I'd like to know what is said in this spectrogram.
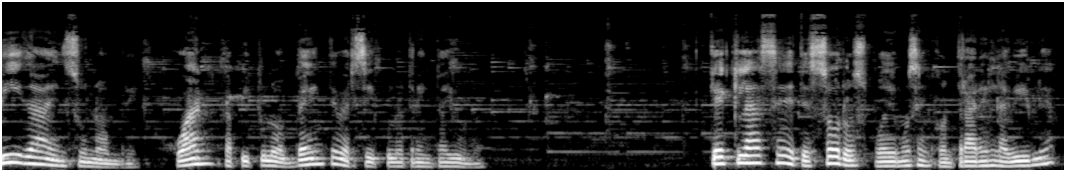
vida en su nombre. Juan capítulo 20 versículo 31. ¿Qué clase de tesoros podemos encontrar en la Biblia?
